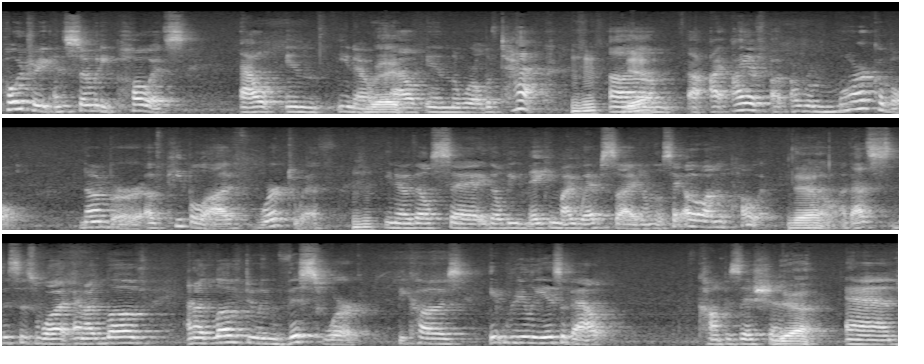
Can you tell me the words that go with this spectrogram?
poetry and so many poets out in you know Right. out in the world of tech. Mm-hmm. Um, yeah. I, I have a, a remarkable number of people I've worked with. Mm-hmm. You know, they'll say they'll be making my website, and they'll say, "Oh, I'm a poet." You Yeah. know, that's this is what, and I love, and I love doing this work because it really is about composition Yeah. and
